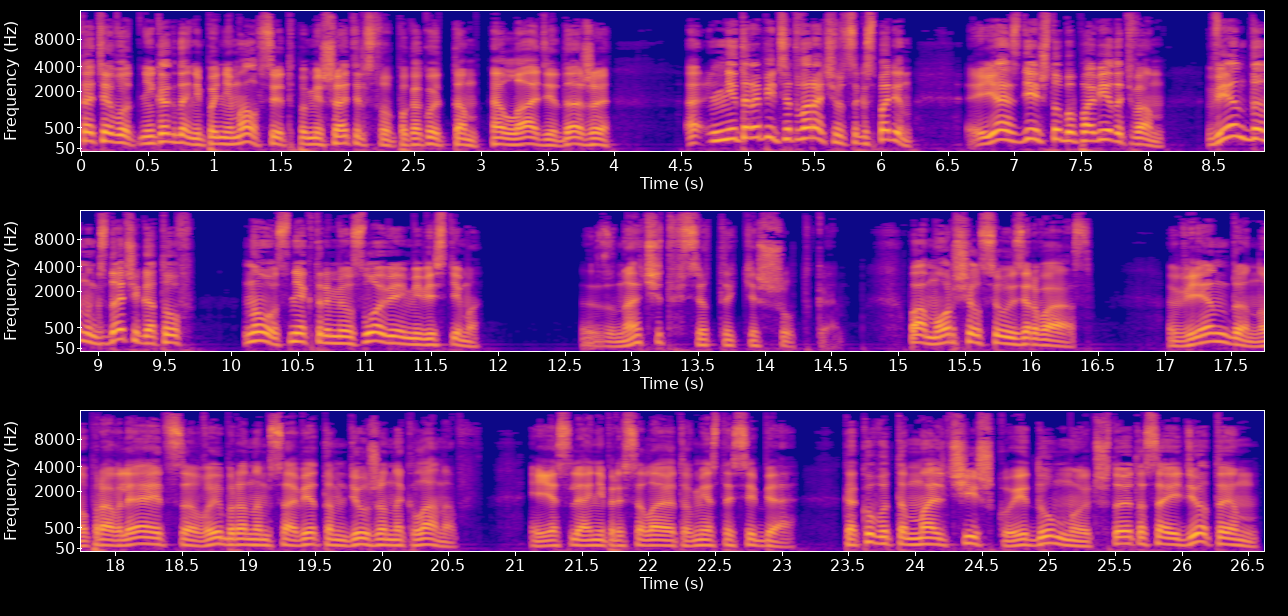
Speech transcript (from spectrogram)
Хотя вот никогда не понимал все это помешательство по какой-то там Элладе, даже... А, не торопитесь отворачиваться, господин. Я здесь, чтобы поведать вам. Венден к сдаче готов. Ну, с некоторыми условиями вестимо. Значит, все-таки шутка. Поморщился Узерваас. Вендон управляется выбранным советом дюжины кланов. Если они присылают вместо себя какого-то мальчишку и думают, что это сойдет им.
